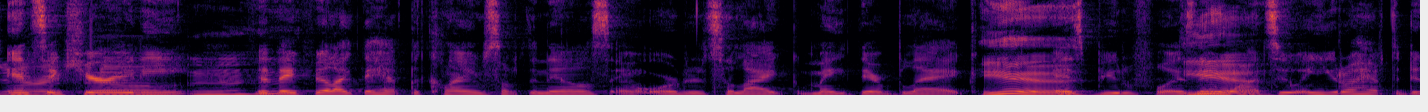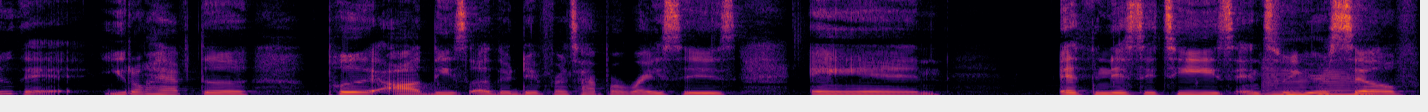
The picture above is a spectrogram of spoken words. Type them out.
insecurity mm-hmm. that they feel like they have to claim something else in order to like make their black Yeah. as beautiful as they want to and you don't have to do that you don't have to put all these other different type of races and ethnicities into Mm-hmm. yourself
